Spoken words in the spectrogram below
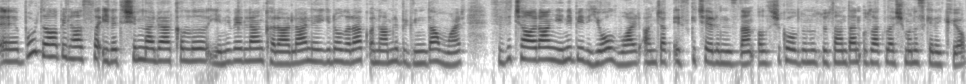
Ee, burada bilhassa iletişimle alakalı yeni verilen kararlarla ilgili olarak önemli bir gündem var. Sizi çağıran yeni bir yol var ancak eski çevrenizden, alışık olduğunuz düzenden uzaklaşmanız gerekiyor.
